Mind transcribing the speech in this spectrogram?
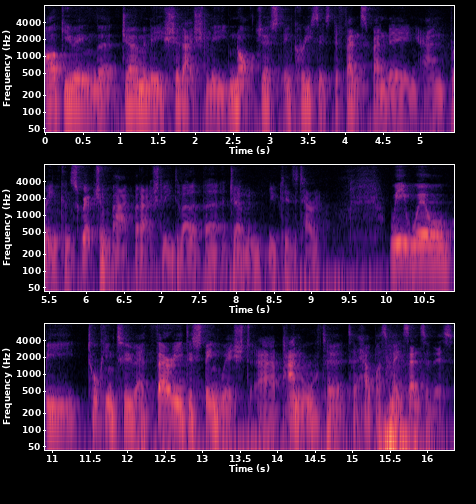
arguing that Germany should actually not just increase its defense spending and bring conscription back, but actually develop a, a German nuclear deterrent we will be talking to a very distinguished uh, panel to, to help us make sense of this.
